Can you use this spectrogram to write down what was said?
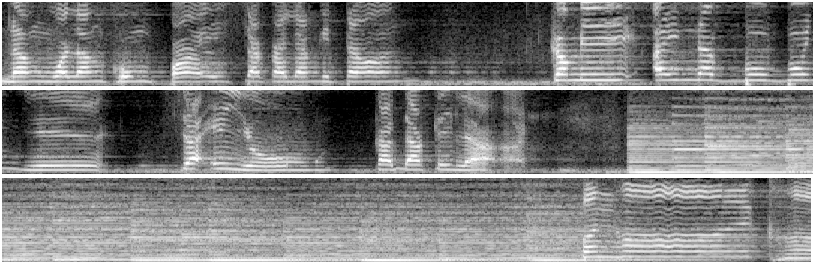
nang walang kumpay sa kalangitan. Kami ay nagbubunyi sa iyong kadakilaan. Banhal ka,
